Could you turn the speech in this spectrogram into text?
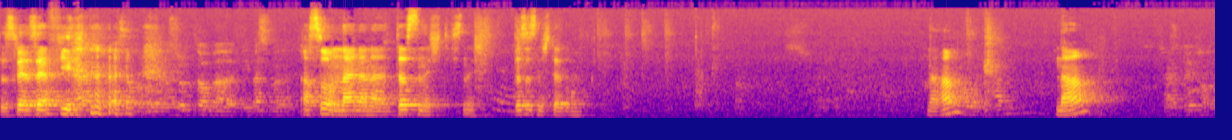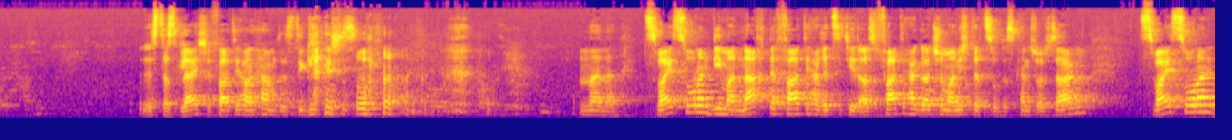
das wär sehr viel. Ach so, nein, nein, nein, das nicht, das nicht. Das ist nicht der Grund. Na? Na? Ist das gleiche, Fatiha und Hamd ist die gleiche Surah. Nein, nein. Zwei Suren, die man nach der Fatiha rezitiert. Also Fatiha gehört schon mal nicht dazu, das kann ich euch sagen. Zwei Suren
